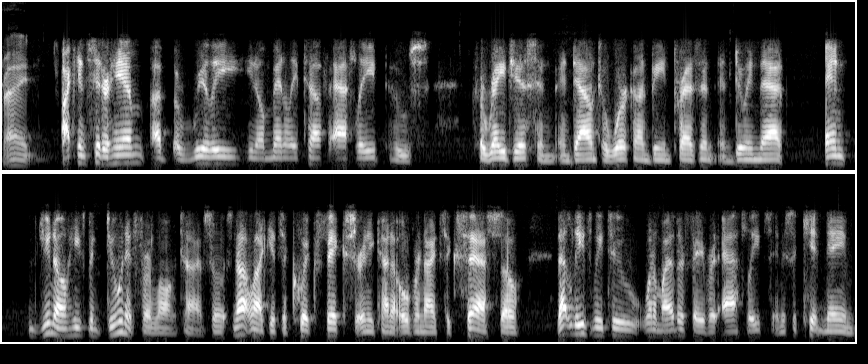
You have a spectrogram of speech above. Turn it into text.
right. I consider him a, a really you know mentally tough athlete who's courageous and, and down to work on being present and doing that. And you know he's been doing it for a long time. So it's not like it's a quick fix or any kind of overnight success. So that leads me to one of my other favorite athletes and it's a kid named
